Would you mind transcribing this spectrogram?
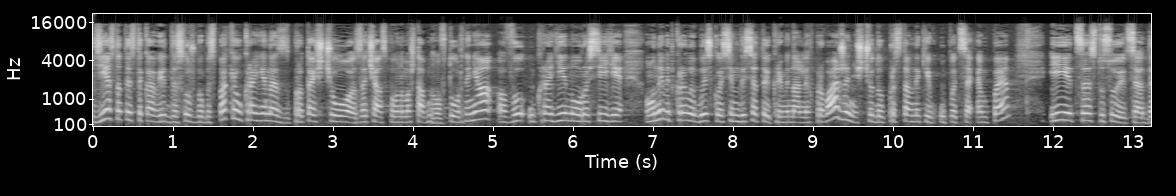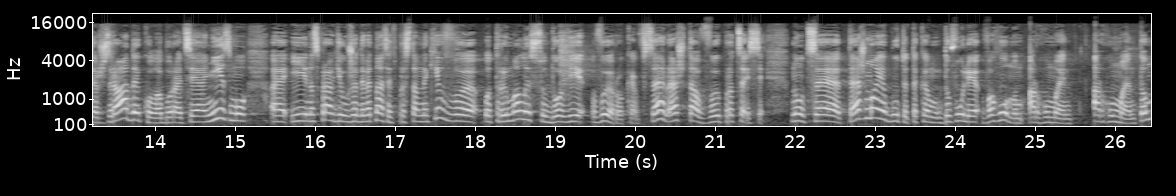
Є статистика від Служби безпеки України про те, що за час повномасштабного вторгнення в Україну Росії вони відкрили близько 70 кримінальних проваджень щодо представників УПЦ МП. І це стосується держзради, колабораціонізму. Е, І насправді вже 19 представників е, отримали судові вироки. Все решта в процесі. Ну це теж має бути таким доволі вагомим аргумент, аргументом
